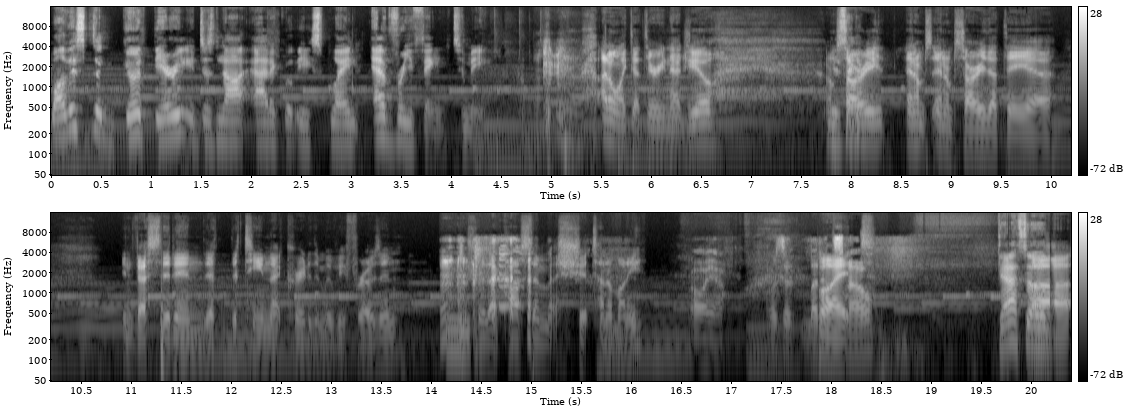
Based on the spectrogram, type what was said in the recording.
While this is a good theory, it does not adequately explain everything to me. I don't like that theory, Nat Geo. I'm You're saying- sorry, and I'm and I'm sorry that they uh, invested in the, the team that created the movie Frozen. I'm sure that cost them a shit ton of money. Oh yeah. Was it Let But- It Snow? Yeah, so uh,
